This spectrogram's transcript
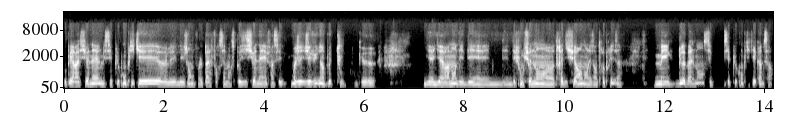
opérationnelles, mais c'est plus compliqué. Les, gens ne veulent pas forcément se positionner. Enfin, moi, j'ai vu un peu de tout. Donc, il y, a, vraiment des, des, fonctionnements très différents dans les entreprises. Mais globalement, c'est plus compliqué comme ça.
